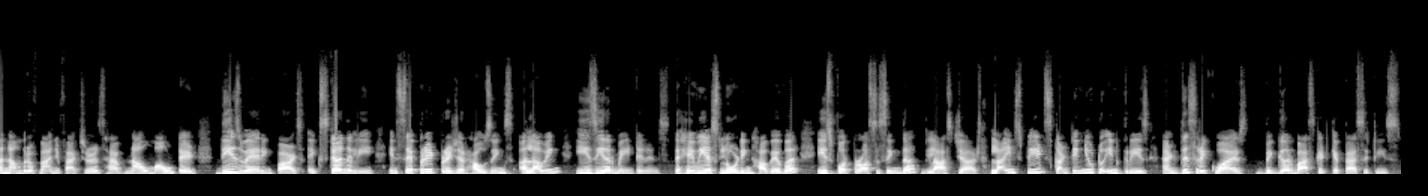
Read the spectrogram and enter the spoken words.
A number of manufacturers have now mounted these wearing parts externally in separate pressure housings allowing easier maintenance. The heaviest loading however is for processing the glass jars. Line speeds continue to increase and this requires bigger basket capacities.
